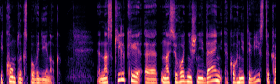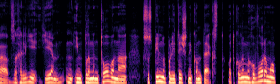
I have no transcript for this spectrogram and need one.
і комплекс поведінок. Наскільки е, на сьогоднішній день когнітивістика взагалі є імплементована в суспільно-політичний контекст? От коли ми говоримо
